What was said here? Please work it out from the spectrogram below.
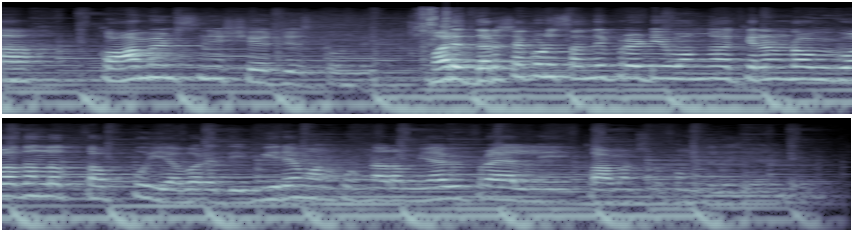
కామెంట్స్ని షేర్ చేస్తుంది మరి దర్శకుడు సందీప్ రెడ్డి వంగ కిరణ్ రావు వివాదంలో తప్పు ఎవరిది? మీరేమనుకుంటున్నారో మీ అభిప్రాయాల్ని కామెంట్స్ రూపంలో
